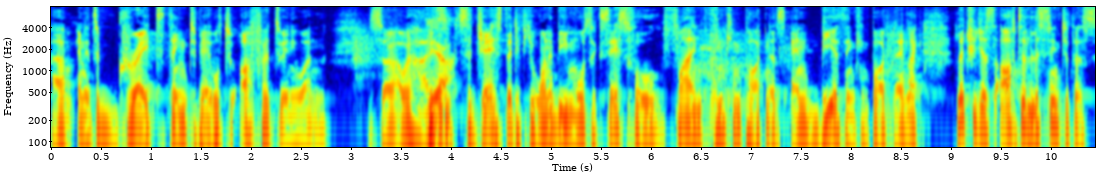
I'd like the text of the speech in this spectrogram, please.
Um, and it's a great thing to be able to offer to anyone. So I would highly yeah. su- suggest that if you want to be more successful, find thinking partners and be a thinking partner. And like literally just after listening to this,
